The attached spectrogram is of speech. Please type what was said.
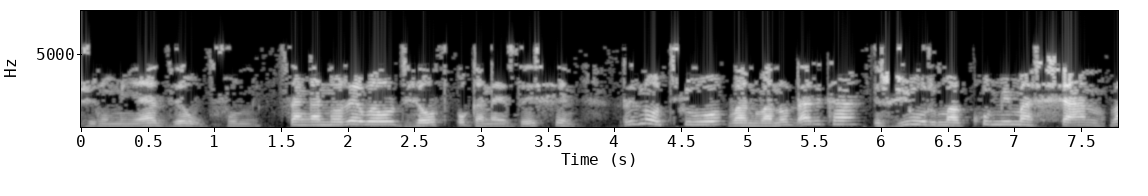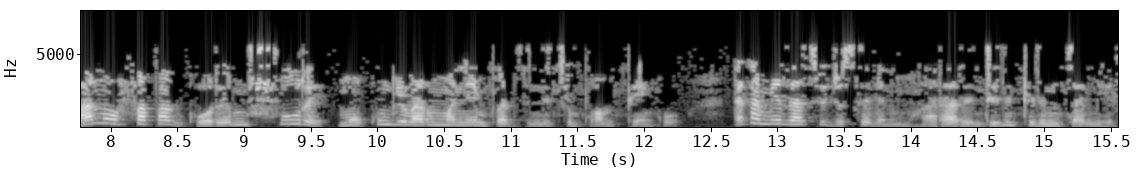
zvinhu munyaya dzeupfumi sangano reworld health organization rinotiwo vanhu vanodarika zviuru makumi mashanu vanofa pagore mushure mokunge varumwa nembwa dzine chimbwa mupengo ndakamirira studio 7 muharare ndiri kiri mudzamiri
